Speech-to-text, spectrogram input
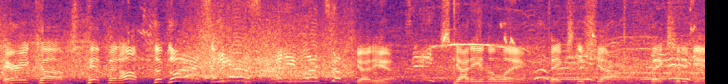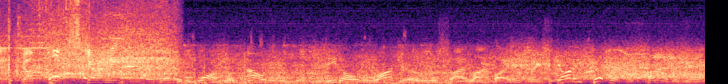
Here he comes. Pippen off the glass. And Yes, and he wants to. He's got him. Scotty in the lane. Fakes the shot. Fakes it again. Jump. hook. Scotty. One without Dino Radja, who was sidelined by injury. Scottie Pippen has tied the game.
